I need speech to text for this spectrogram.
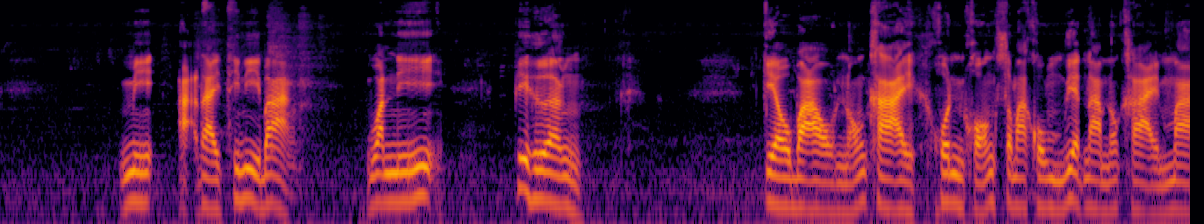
2567 มีอะไรที่นี่บ้าง วันนี้พี่เฮืองเกี่ยวเบาวหนองคาย คนของสมาคมเวียดนามหนองคายมา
